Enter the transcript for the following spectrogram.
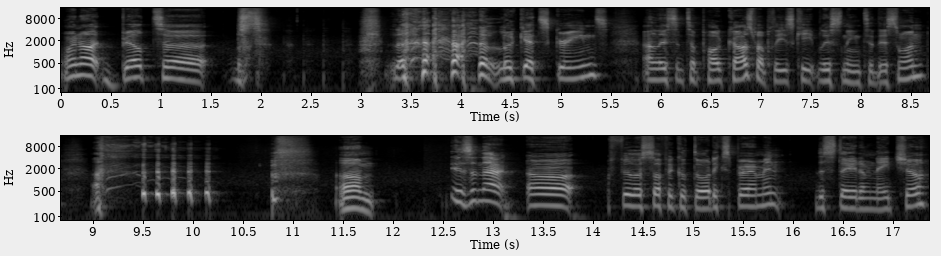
We're not built to look at screens and listen to podcasts but please keep listening to this one. Um isn't that a philosophical thought experiment, the state of nature.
